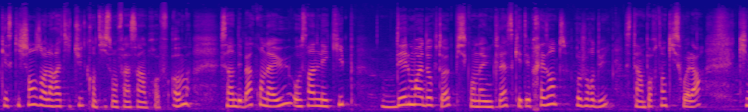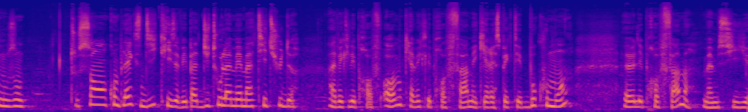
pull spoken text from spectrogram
qu'est-ce qui change dans leur attitude quand ils sont face à un prof homme. C'est un débat qu'on a eu au sein de l'équipe dès le mois d'octobre, puisqu'on a une classe qui était présente aujourd'hui, c'était important qu'ils soient là, qui nous ont sans complexe, dit qu'ils n'avaient pas du tout la même attitude avec les profs hommes qu'avec les profs femmes et qui respectaient beaucoup moins euh, les profs femmes, même si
